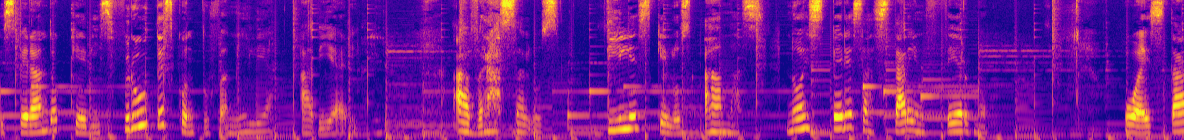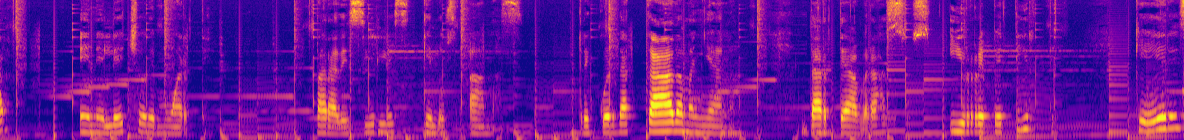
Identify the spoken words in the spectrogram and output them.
Esperando que disfrutes con tu familia a diario. Abrázalos, diles que los amas. No esperes a estar enfermo o a estar en el lecho de muerte para decirles que los amas. Recuerda cada mañana darte abrazos y repetirte que eres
